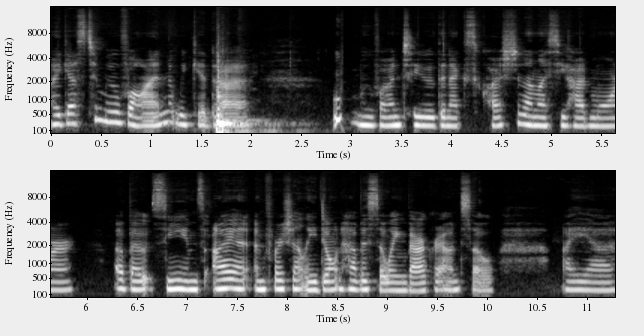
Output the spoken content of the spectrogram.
I guess to move on, we could uh, move on to the next question, unless you had more about seams. I uh, unfortunately don't have a sewing background, so I uh,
